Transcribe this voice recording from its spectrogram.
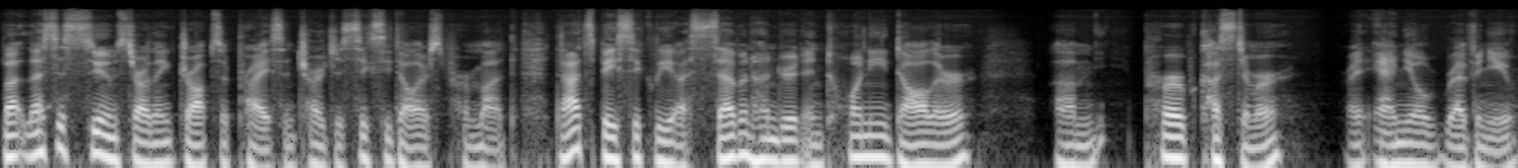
But let's assume Starlink drops the price and charges $60 per month. That's basically a $720 um, per customer, right, annual revenue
